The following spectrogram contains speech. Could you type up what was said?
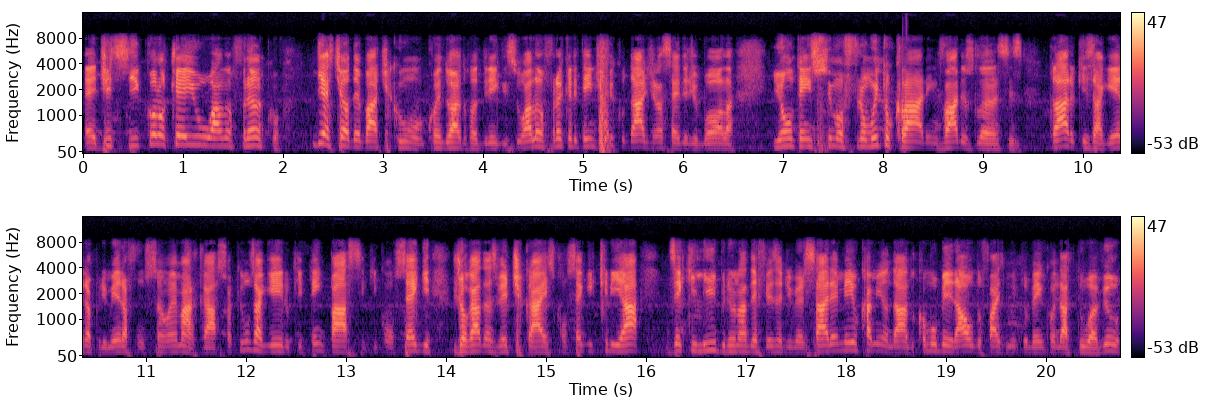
é, de si. Coloquei o Alan Franco e este é o debate com, com o Eduardo Rodrigues. O Alan Franco ele tem dificuldade na saída de bola e ontem isso se mostrou muito claro em vários lances. Claro que zagueiro, a primeira função é marcar, só que um zagueiro que tem passe, que consegue jogadas verticais, consegue criar desequilíbrio na defesa adversária, é meio caminho andado, como o Beraldo faz muito bem quando atua, viu,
